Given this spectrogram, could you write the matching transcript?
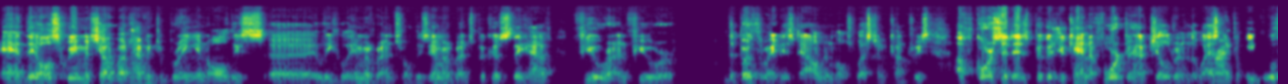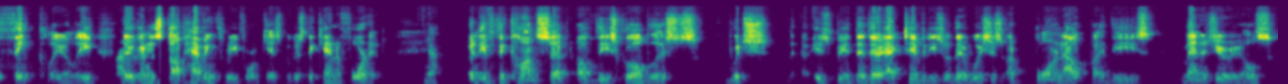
And they all scream and shout about having to bring in all these uh, illegal immigrants, all these immigrants, because they have fewer and fewer. The birth rate is down in most Western countries. Of course, it is because you can't afford to have children in the West. Right. And for people who think clearly, right. they're going to stop having three, four kids because they can't afford it. Yeah. But if the concept of these globalists which is their activities or their wishes are borne out by these managerials.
